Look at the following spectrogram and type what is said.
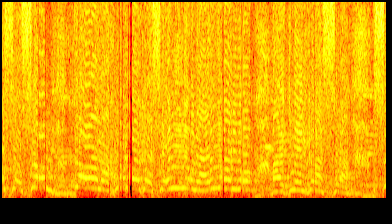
esos son todas las jugadas que se viven a diario aquí en casa.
